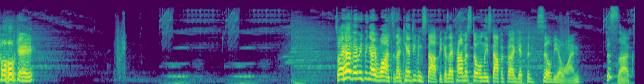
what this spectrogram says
Okay. So I have everything I want, and I can't even stop, because I promised to only stop if I get the Silvia one. This sucks.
